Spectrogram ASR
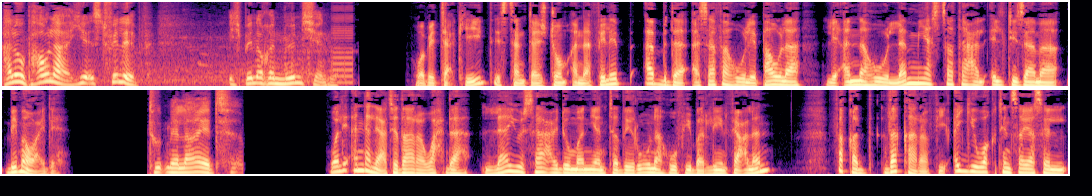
Hallo Paula, hier ist Philipp. Ich bin noch in München. وبالتأكيد استنتجتم أن فيليب أبدى أسفه لباولا لأنه لم يستطع الالتزام بموعده. Tut mir leid. ولأن الاعتذار وحده لا يساعد من ينتظرونه في برلين فعلا فقد ذكر في أي وقت سيصل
